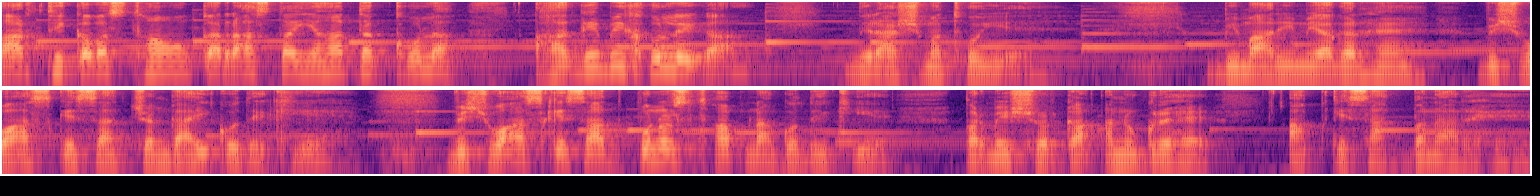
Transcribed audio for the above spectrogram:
आर्थिक अवस्थाओं का रास्ता यहाँ तक खोला, आगे भी खोलेगा। निराश मत होइए। बीमारी में अगर हैं, विश्वास के साथ चंगाई को देखिए। विश्वास के साथ पुनर्स्थापना को देखिए। परमेश्वर का अनुग्रह आपके साथ बना रहे।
